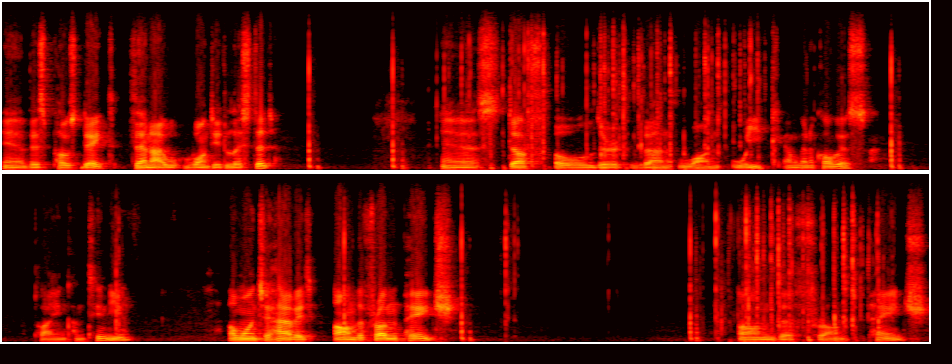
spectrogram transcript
uh, this post date, then I want it listed. Uh, stuff older than one week, I'm going to call this. Apply and continue. I want to have it on the front page. On the front page.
